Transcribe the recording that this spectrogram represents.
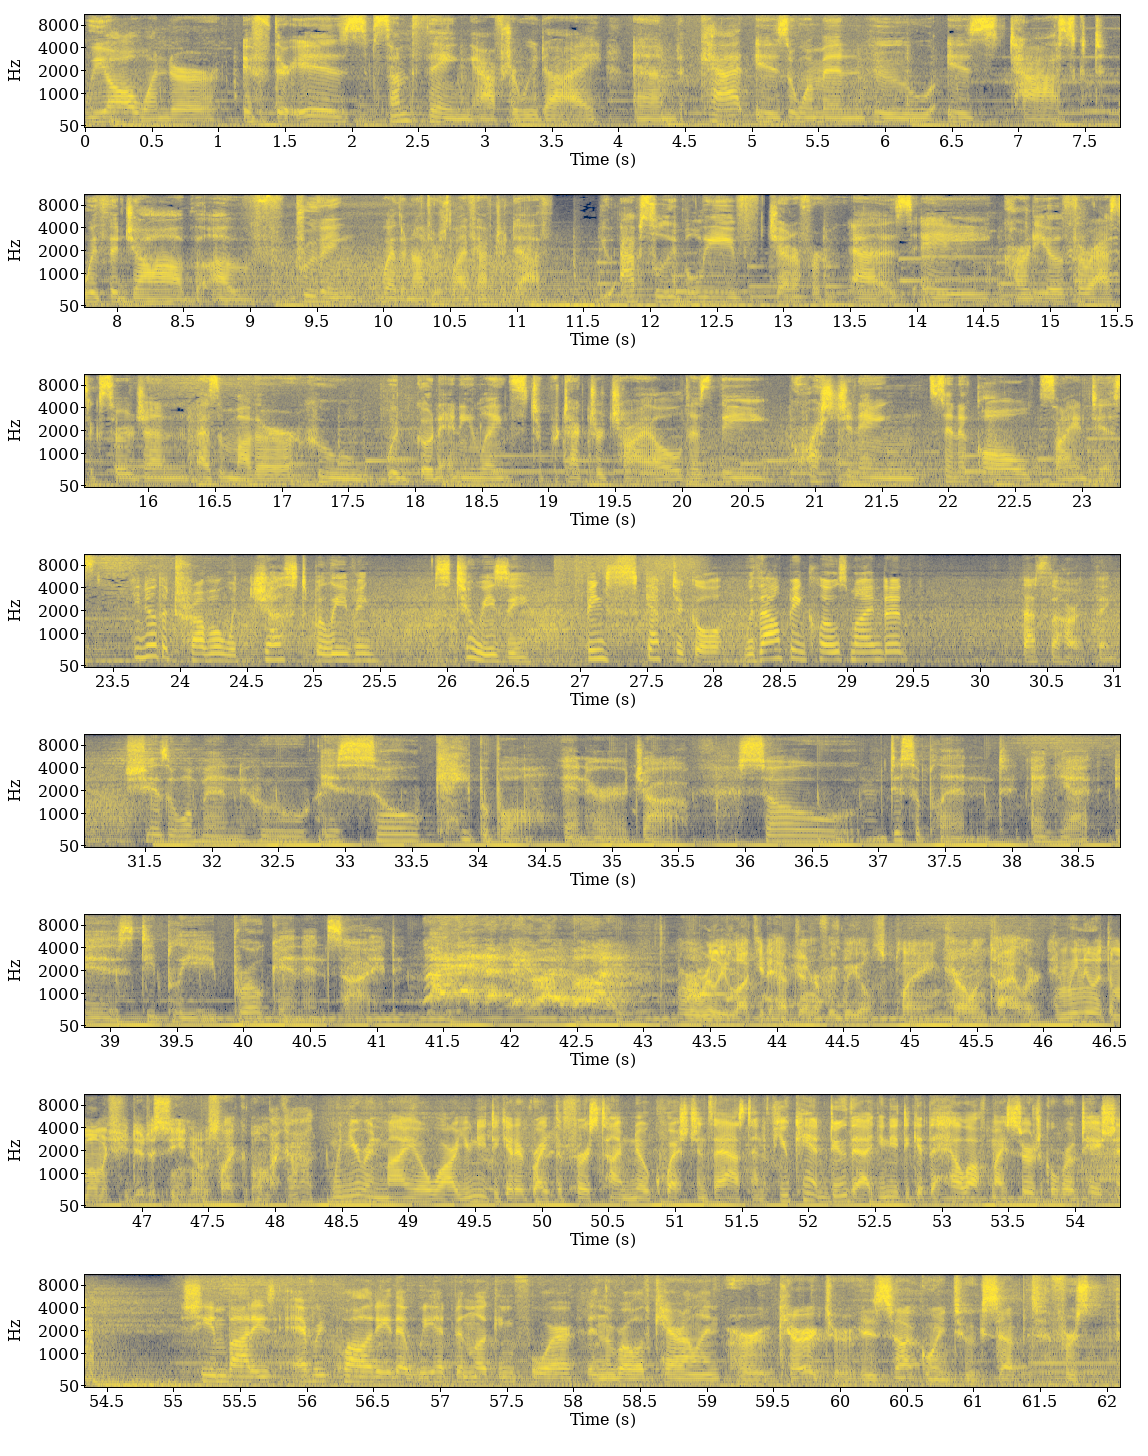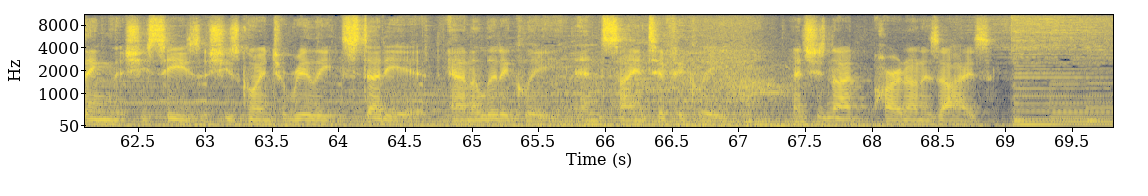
We all wonder if there is something after we die. And Kat is a woman who is tasked with the job of proving whether or not there's life after death. You absolutely believe Jennifer as a cardiothoracic surgeon, as a mother who would go to any lengths to protect her child, as the questioning, cynical scientist. You know the trouble with just believing? It's too easy. Being skeptical without being closed minded, that's the hard thing. She is a woman who is so capable in her job, so disciplined, and yet is deeply broken inside. We're really lucky to have Jennifer Beals playing Carolyn Tyler. And we knew at the moment she did a scene, it was like, oh my God. When you're in my OR, you need to get it right the first time, no questions asked. And if you can't do that, you need to get the hell off my surgical rotation. She embodies every quality that we had been looking for in the role of Carolyn. Her character is not going to accept the first thing that she sees. She's going to really study it analytically and scientifically. And she's not hard on his eyes.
